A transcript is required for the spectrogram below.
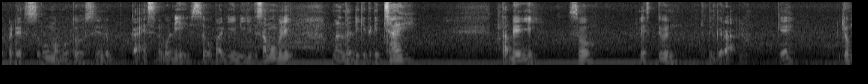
kepada semua mak motor kat yang senang body So pagi ni kita sambung balik Malam tadi kita kecai Tak habis lagi So Let's tune kita gerak dulu. Okay? Jom.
